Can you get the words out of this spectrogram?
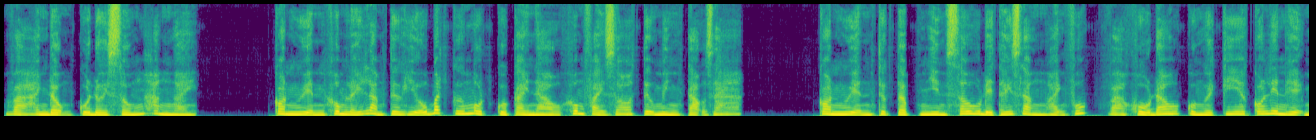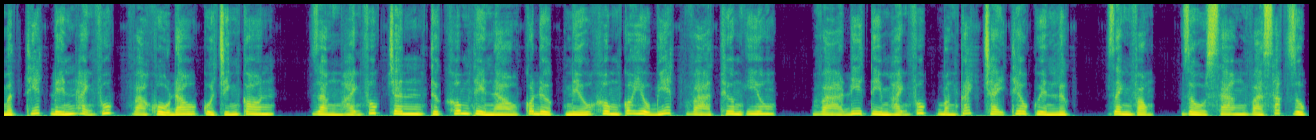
và hành động của đời sống hàng ngày. Con nguyện không lấy làm tư hiểu bất cứ một của cải nào không phải do tự mình tạo ra. Con nguyện thực tập nhìn sâu để thấy rằng hạnh phúc và khổ đau của người kia có liên hệ mật thiết đến hạnh phúc và khổ đau của chính con, rằng hạnh phúc chân thực không thể nào có được nếu không có hiểu biết và thương yêu và đi tìm hạnh phúc bằng cách chạy theo quyền lực, danh vọng, giàu sang và sắc dục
